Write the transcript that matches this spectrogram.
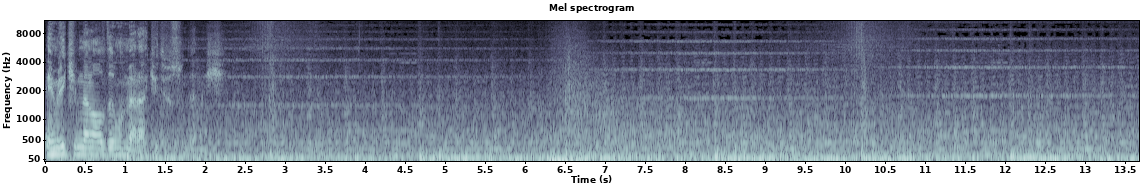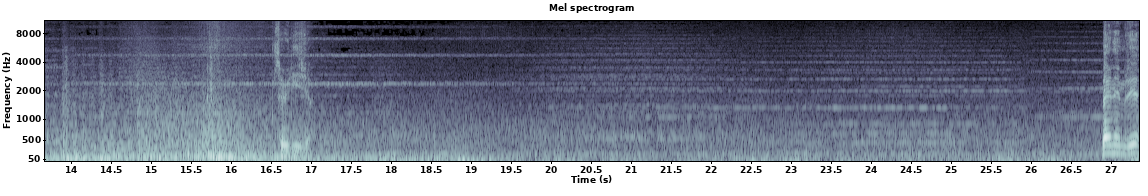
Emri kimden aldığımı merak ediyorsun demek. Söyleyeceğim. Ben Emri.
